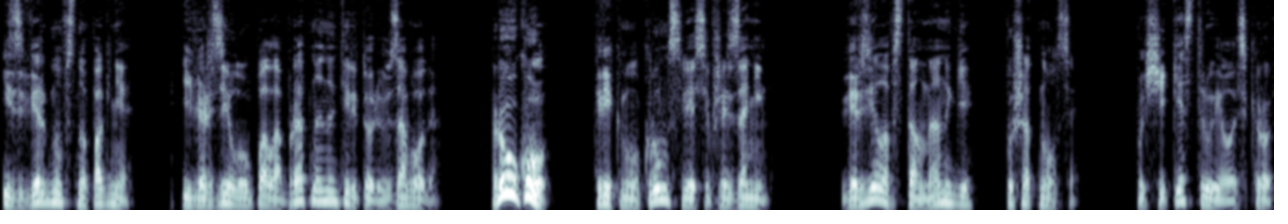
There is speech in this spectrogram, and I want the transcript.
извергнув сноп огня, и Верзила упал обратно на территорию завода. «Руку!» — крикнул Крум, свесившись за ним. Верзила встал на ноги, пошатнулся. По щеке струилась кровь.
